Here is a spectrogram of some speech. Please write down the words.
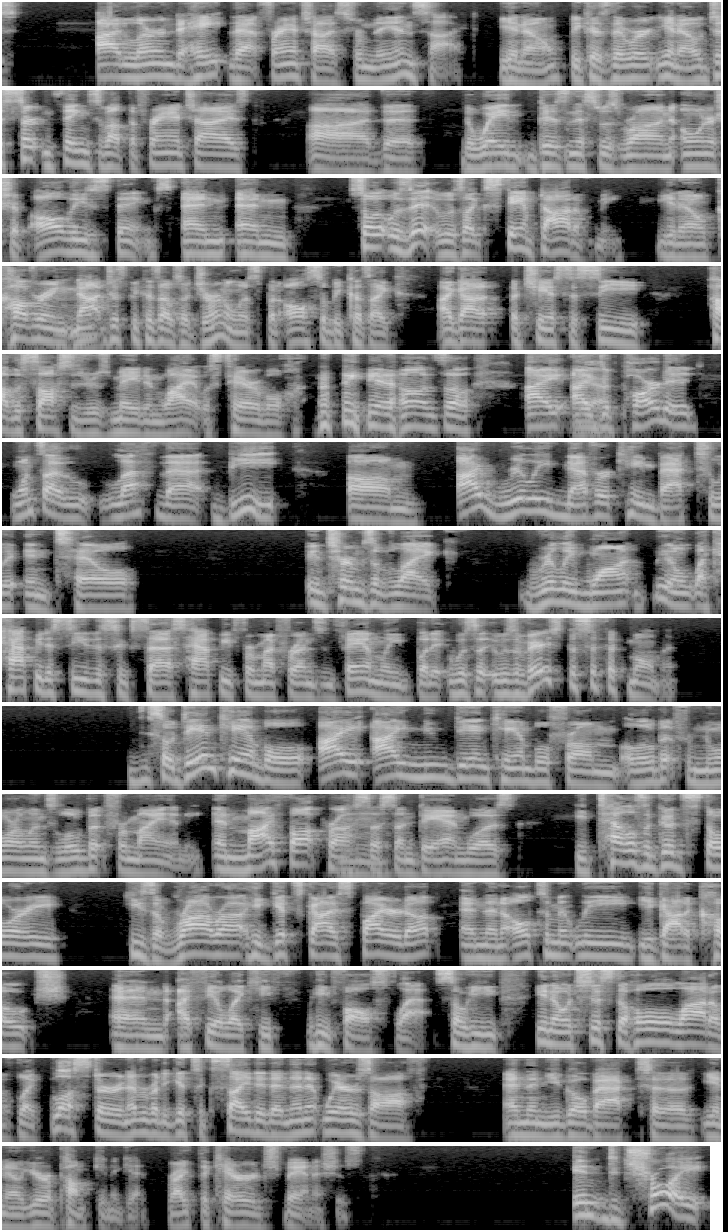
I learned to hate that franchise from the inside. You know, because there were you know just certain things about the franchise uh, the the way business was run, ownership, all these things, and and so it was it. It was like stamped out of me, you know, covering Mhm. not just because I was a journalist, but also because I I got a chance to see how the sausage was made and why it was terrible, you know. And so I I departed once I left that beat. Um, I really never came back to it until, in terms of like really want you know like happy to see the success happy for my friends and family but it was it was a very specific moment. So Dan Campbell, I I knew Dan Campbell from a little bit from New Orleans, a little bit from Miami, and my thought mm-hmm. process on Dan was he tells a good story, he's a rah rah, he gets guys fired up, and then ultimately you got to coach, and I feel like he he falls flat. So he, you know, it's just a whole lot of like bluster, and everybody gets excited, and then it wears off, and then you go back to you know you're a pumpkin again, right? The carriage vanishes. In Detroit,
